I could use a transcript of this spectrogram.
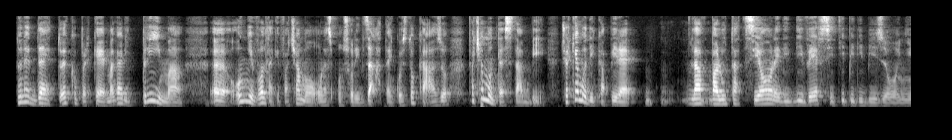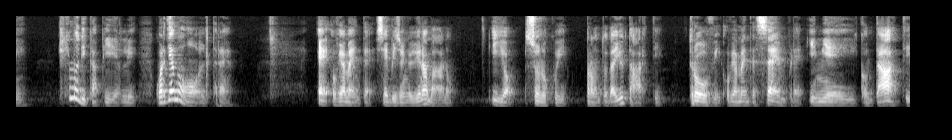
non è detto, ecco perché magari prima, eh, ogni volta che facciamo una sponsorizzata, in questo caso, facciamo un test A-B, cerchiamo di capire la valutazione di diversi tipi di bisogni, cerchiamo di capirli, guardiamo oltre. E ovviamente se hai bisogno di una mano, io sono qui pronto ad aiutarti. Trovi ovviamente sempre i miei contatti,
